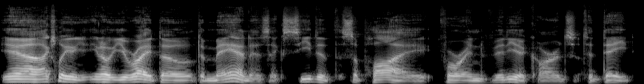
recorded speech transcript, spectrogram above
Yeah, actually, you know, you're right. Though demand has exceeded the supply for Nvidia cards to date.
